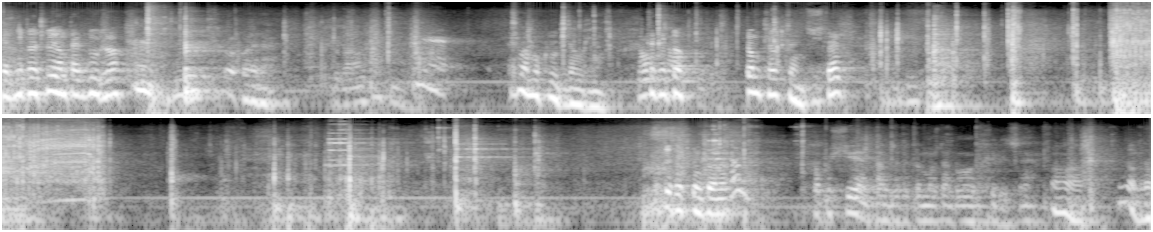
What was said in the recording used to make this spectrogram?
Jak nie pracują tak dużo. O cholera. Nie. Chyba mu klucz założyłem. Czekaj, to, tą trzeba odkręcić, tak? To jest odkręcone tam? Opuściłem tam, żeby to można było odchylić, nie? O, dobra.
